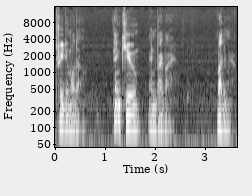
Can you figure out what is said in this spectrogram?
3D model. Thank you and bye-bye. Vladimir.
